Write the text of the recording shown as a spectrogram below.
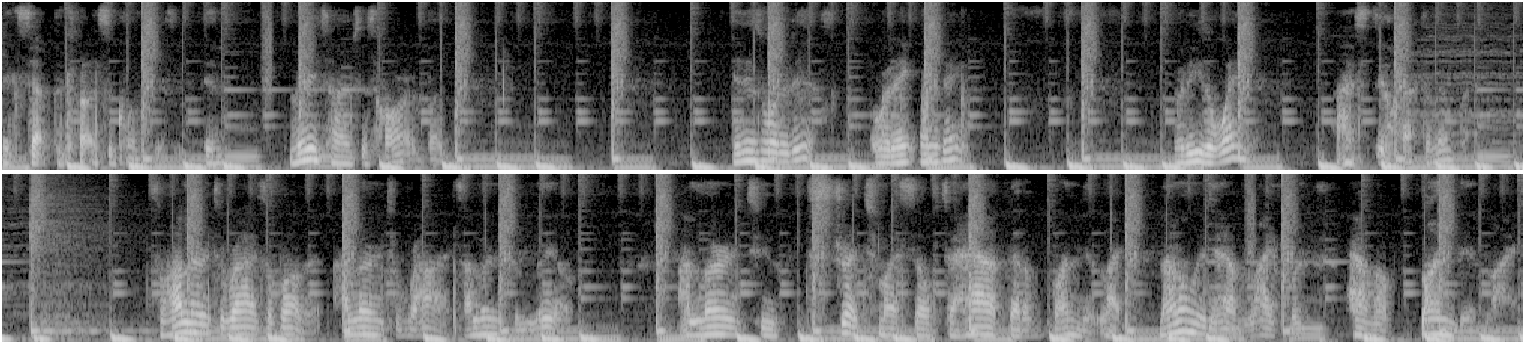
accept the consequences. It, many times it's hard, but it is what it is, or it ain't what it ain't. But either way, I still have to live with it. So I learned to rise above it. I learned to rise. I learned to live. I learned to stretch myself to have that abundant life. Not only to have life, but have abundant life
